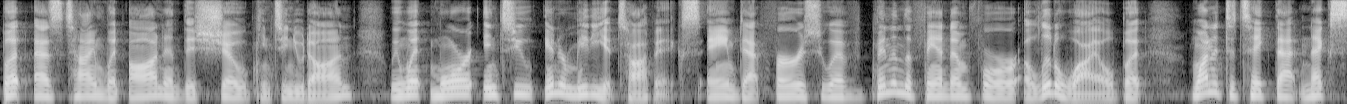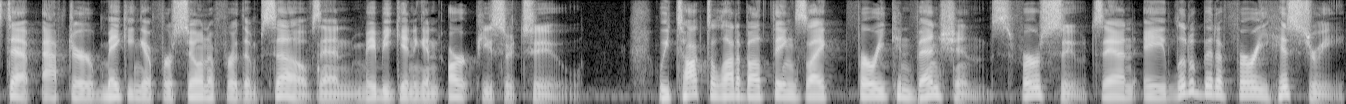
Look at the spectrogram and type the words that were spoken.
But as time went on and this show continued on, we went more into intermediate topics aimed at furs who have been in the fandom for a little while but wanted to take that next step after making a persona for themselves and maybe getting an art piece or two. We talked a lot about things like furry conventions, fursuits, and a little bit of furry history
